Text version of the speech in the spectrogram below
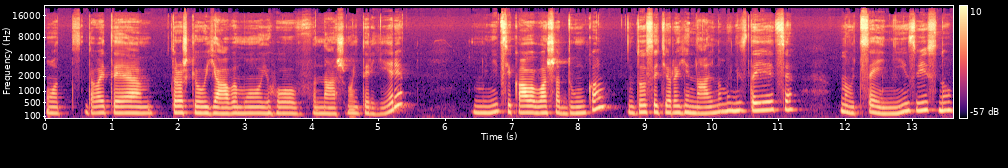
От, давайте трошки уявимо його в нашому інтер'єрі. Мені цікава ваша думка. Досить оригінально, мені здається. Ну, цей ні, звісно.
